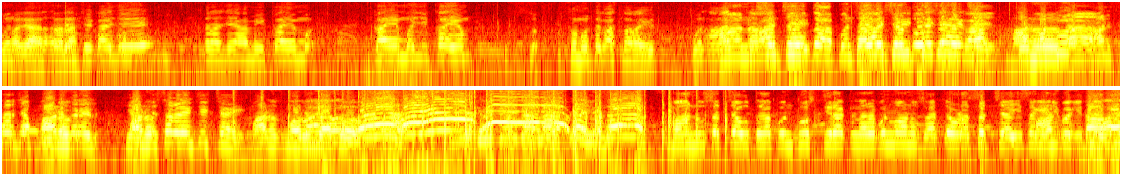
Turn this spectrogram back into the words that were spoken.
बघा सर त्यांचे काय जे तर जे आम्ही कायम कायम म्हणजे कायम स- समर्थक असणार आहेत. पण आज माणूस सरांची- सच्चा होता, पण सरांची त्यापेक्षा इच्छा दोस्त जी आहे का, सच्चा आहे. तो माणूस- मटून हा. आणि सरजा पूर्ण माणूस- करेल ही माणूस- सगळ्यांची इच्छा आहे. माणूस मरून जातो. माणूस सच्चा होता पण दोस्ती राखणारा पण माणूस हा तेवढा सच्चा ही सगळ्यांनी बघितलं. दादा-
